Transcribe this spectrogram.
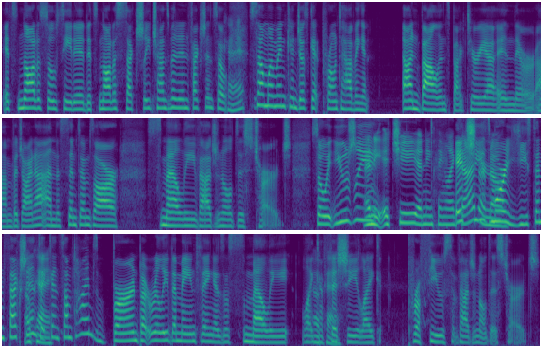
It's not associated. It's not a sexually transmitted infection. So Okay. some women can just get prone to having an unbalanced bacteria in their um, vagina, and the symptoms are smelly vaginal discharge. So it usually Any itchy, anything like that? itchy is no? more yeast infections. Okay. It can sometimes burn, but really the main thing is a smelly, like a fishy, like profuse vaginal discharge.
